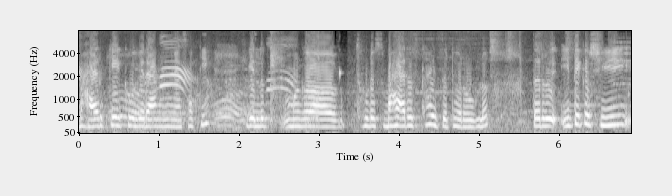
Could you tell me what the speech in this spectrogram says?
बाहेर केक वगैरे आणण्यासाठी गेलो. मग थोडंसं बाहेरच खायचं ठरवलं. तर इथे कशी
